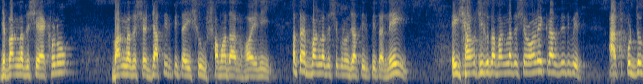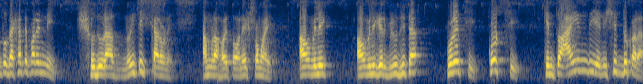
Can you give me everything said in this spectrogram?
যে বাংলাদেশে এখনও বাংলাদেশের জাতির পিতা ইস্যু সমাধান হয়নি। অতএব বাংলাদেশে কোনো জাতির পিতা নেই। এই সাহসিকতা বাংলাদেশের অনেক রাজনীতিবিদ আজ পর্যন্ত দেখাতে পারেননি। শুধু রাজনৈতিক কারণে আমরা হয়তো অনেক সময় আওয়ামী লীগ, আওয়ামী লীগের বিরোধিতা করেছি, করছি। কিন্তু আইন দিয়ে নিষিদ্ধ করা,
